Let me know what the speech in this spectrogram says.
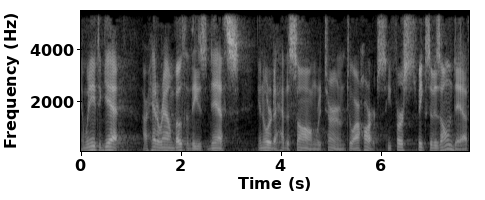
And we need to get our head around both of these deaths in order to have the song return to our hearts. He first speaks of his own death,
